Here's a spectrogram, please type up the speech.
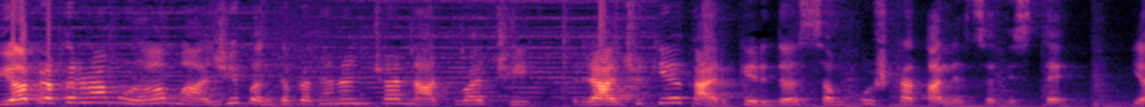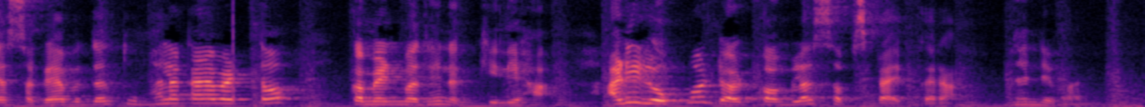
या प्रकरणामुळं माजी पंतप्रधानांच्या नातवाची राजकीय कारकीर्द संपुष्टात आल्याचं दिसतंय. या सगळ्याबद्दल तुम्हाला काय वाटतं? कमेंटमध्ये नक्की लिहा आणि लोकमत डॉट कॉमला सबस्क्राईब करा. धन्यवाद.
